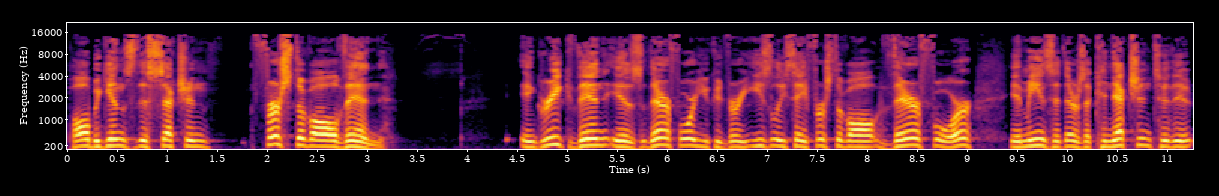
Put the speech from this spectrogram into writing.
Paul begins this section, first of all, then. In Greek, then is therefore. You could very easily say, first of all, therefore it means that there's a connection to the,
